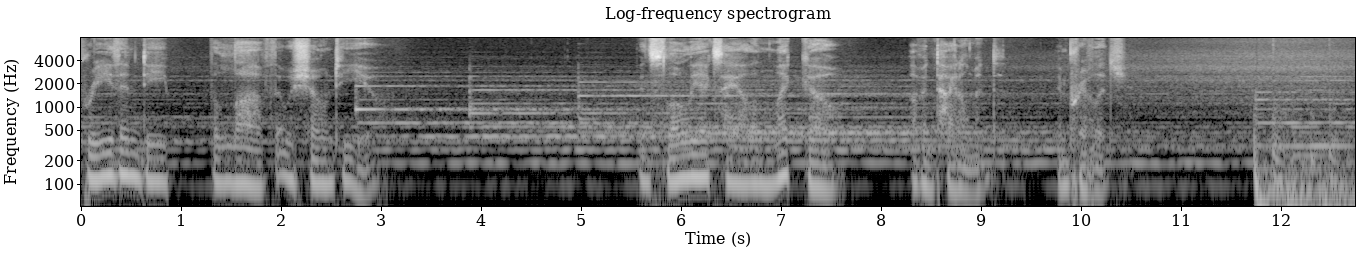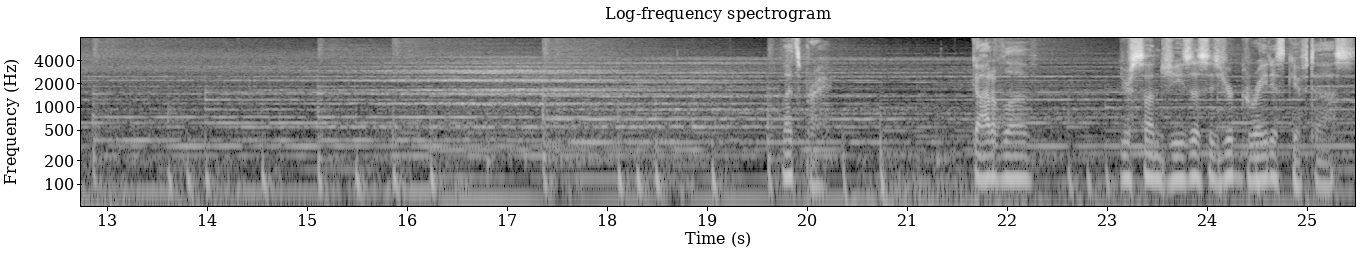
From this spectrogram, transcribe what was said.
Breathe in deep the love that was shown to you and slowly exhale and let go of entitlement and privilege. Let's pray. God of love, your Son Jesus is your greatest gift to us,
